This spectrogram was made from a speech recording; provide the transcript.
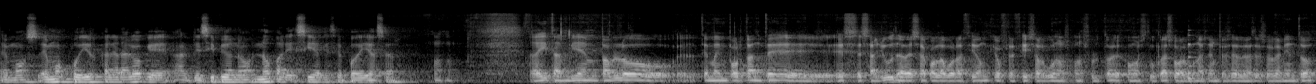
hemos, hemos podido escalar algo que al principio no, no parecía que se podía hacer. Ahí también, Pablo, el tema importante es esa ayuda, esa colaboración que ofrecéis a algunos consultores, como es tu caso, algunas empresas de asesoramiento,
